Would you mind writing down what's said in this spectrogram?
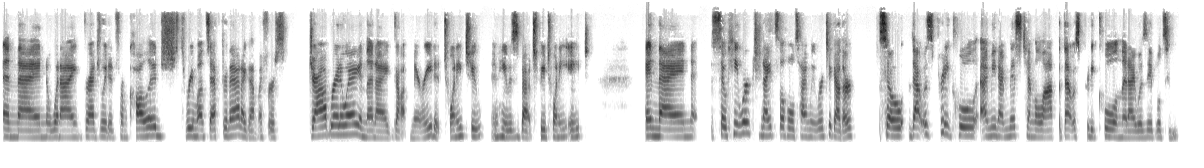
And then when I graduated from college, three months after that, I got my first job right away. And then I got married at 22 and he was about to be 28. And then, so he worked nights the whole time we were together so that was pretty cool. I mean, I missed him a lot, but that was pretty cool and that I was able to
